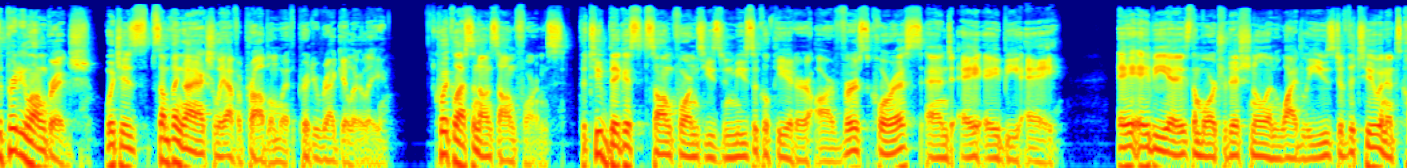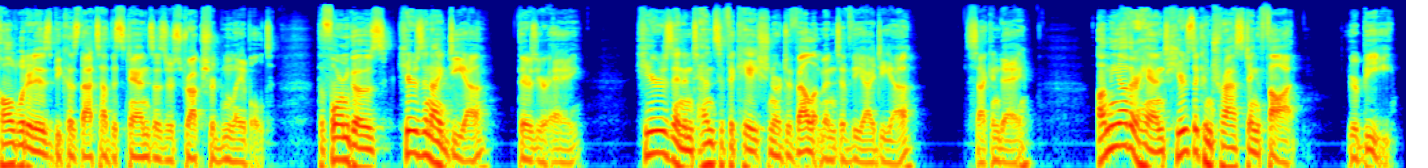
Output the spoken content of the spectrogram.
It's a pretty long bridge, which is something I actually have a problem with pretty regularly. Quick lesson on song forms. The two biggest song forms used in musical theater are verse chorus and AABA. AABA is the more traditional and widely used of the two, and it's called what it is because that's how the stanzas are structured and labeled. The form goes here's an idea, there's your A. Here's an intensification or development of the idea, second A. On the other hand, here's a contrasting thought, your B.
